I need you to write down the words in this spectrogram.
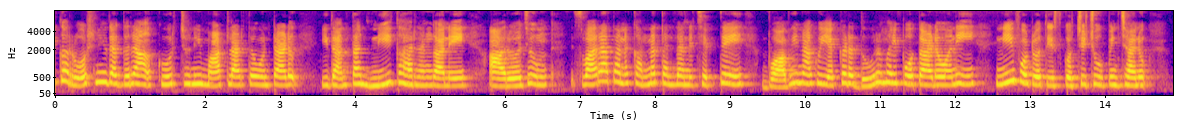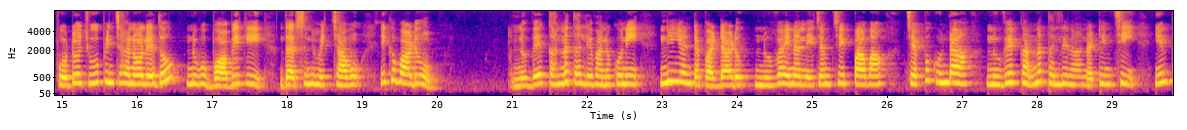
ఇక రోష్ని దగ్గర కూర్చుని మాట్లాడుతూ ఉంటాడు. ఇదంతా నీ కారణంగానే. ఆ రోజు స్వర తన కన్న తల్లని చెప్తే బాబీ నాకు ఎక్కడ దూరం అయిపోతాడో అని నీ ఫోటో తీసుకొచ్చి చూపించాను. ఫోటో చూపించానో లేదో నువ్వు బాబీకి దర్శనమిచ్చావు. ఇక వాడు నువ్వే కన్న తల్లివనుకుని నీ ఎంట పడ్డాడు. నువ్వైనా నిజం చెప్పావా? చెప్పకుండా నువ్వే కన్న తల్లిలా నటించి ఇంత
